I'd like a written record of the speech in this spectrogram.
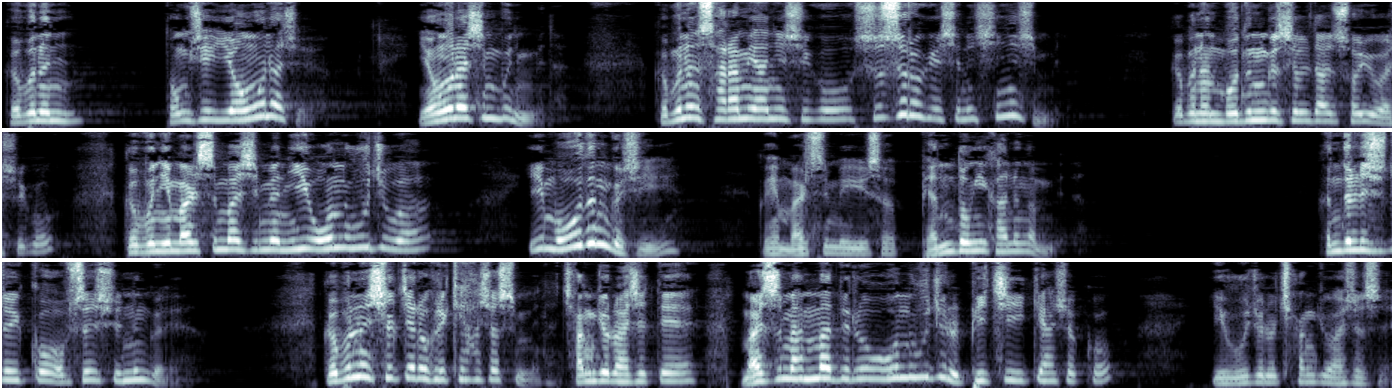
그분은 동시에 영원하셔요. 영원하신 분입니다. 그분은 사람이 아니시고 스스로 계시는 신이십니다. 그분은 모든 것을 다 소유하시고 그분이 말씀하시면 이 온 우주와 이 모든 것이 그의 말씀에 의해서 변동이 가능합니다. 흔들릴 수도 있고 없을 수 있는 거예요. 그분은 실제로 그렇게 하셨습니다. 창조를 하실 때 말씀 한마디로 온 우주를 빛이 있게 하셨고 이 우주를 창조하셨어요.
